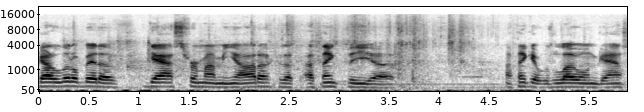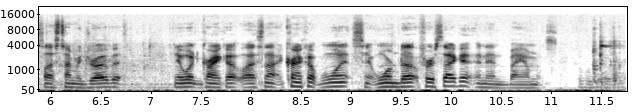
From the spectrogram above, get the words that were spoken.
I got a little bit of gas for my Miata because I, I, think the uh, I think it was low on gas last time we drove it. It wouldn't crank up last night. It cranked up once, and it warmed up for a second, and then bam, it was over.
